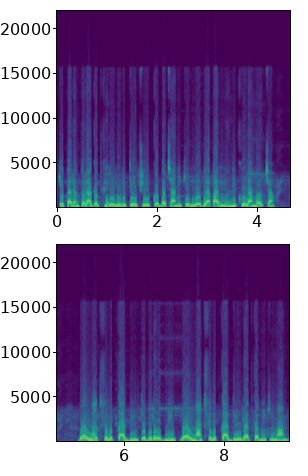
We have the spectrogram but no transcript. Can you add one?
के परंपरागत घरेलू रिटेल ट्रेड को बचाने के लिए व्यापारियों ने खोला मोर्चा। वॉलमार्ट फ्लिपकार्ट डील के विरोध में वॉलमार्ट फ्लिपकार्ट डील रद्द करने की मांग।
